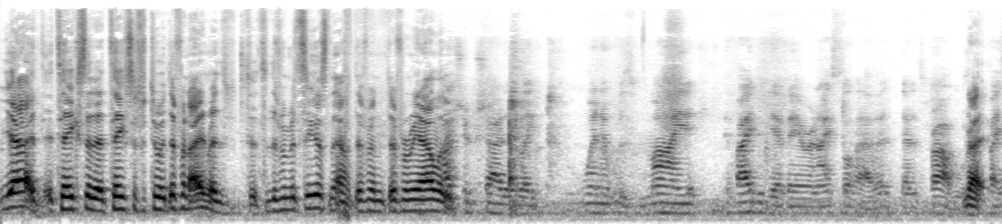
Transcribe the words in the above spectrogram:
Yeah, it, it, takes it. It takes it to a different item. It's, it's a different mitzvah now, different different reality. The shot is like when it was my if I did the Avera and I still have it, then it's a problem. Right. If I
